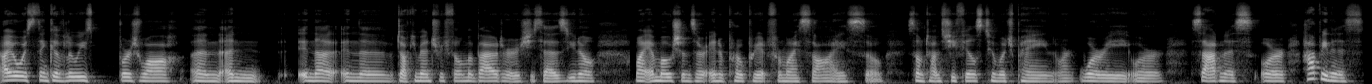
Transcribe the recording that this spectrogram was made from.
I always think of Louise Bourgeois and and in that in the documentary film about her, she says, you know, my emotions are inappropriate for my size. So sometimes she feels too much pain or worry or sadness or happiness.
